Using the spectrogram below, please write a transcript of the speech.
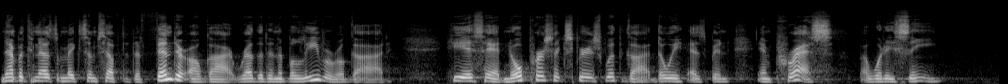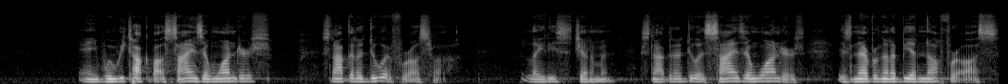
Nebuchadnezzar makes himself the defender of God rather than a believer of God. He has had no personal experience with God, though he has been impressed by what he's seen. And when we talk about signs and wonders, it's not going to do it for us, uh, ladies, gentlemen. It's not going to do it. Signs and wonders is never going to be enough for us.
